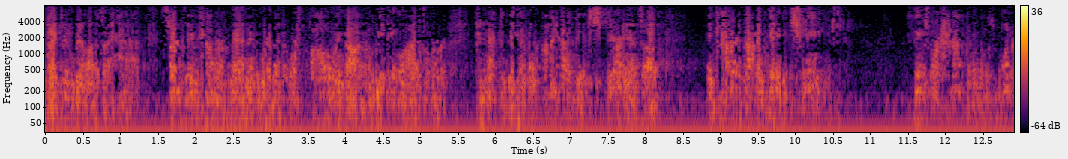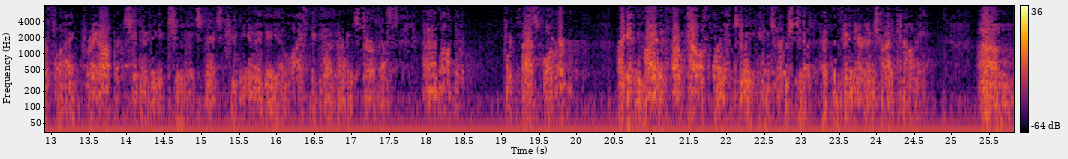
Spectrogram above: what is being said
that I didn't realize I had. Started to encounter men and women that were following God and leading lives that were connected to Him. And I had the experience of encountering God and getting changed. Things were happening. It was wonderful. I had a great opportunity to experience community and life together and service. And I loved it. Quick fast forward. I get invited from California to an internship at the Vineyard in Tri County. Um,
